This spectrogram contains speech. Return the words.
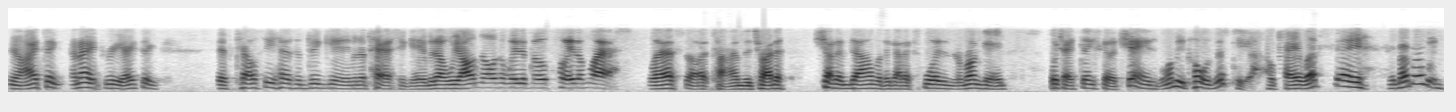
you know, I think, and I agree, I think if Kelce has a big game and a passing game, you know, we all know the way the Bills played him last last uh, time. They try to shut him down, but they got exploited in the run game, which I think is going to change. But let me pose this to you, okay? Let's say, remember when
